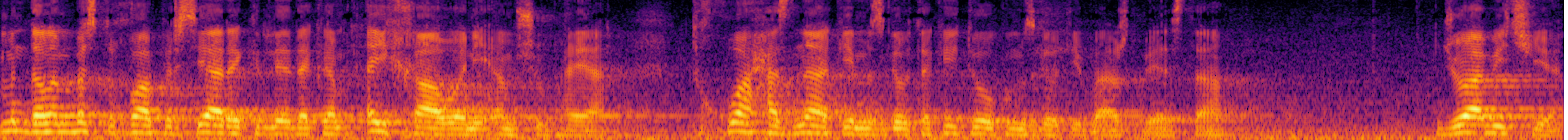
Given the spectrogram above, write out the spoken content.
من دەڵم بەست خوا پرسیارێکت لێ دەکەم ئەی خاوەنی ئەم شوب هەیە تخوا حەز ناکەی مزگەوتەکەی تۆکو مزگەوتی باشت بێستا جوابی چییە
